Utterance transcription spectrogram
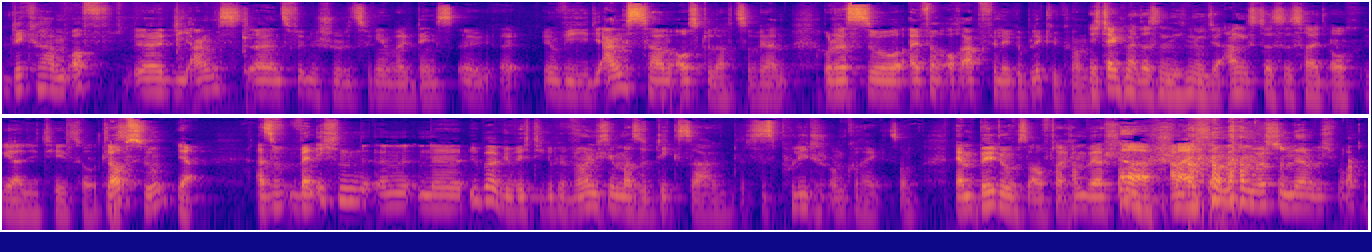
Dicke haben oft äh, die Angst, äh, ins Fitnessstudio zu gehen, weil die denkst, äh, äh, irgendwie die Angst haben, ausgelacht zu werden. Oder dass so einfach auch abfällige Blicke kommen. Ich denke mal, das ist nicht nur die Angst, das ist halt auch Realität so. Glaubst du? Ja. Also wenn ich ein, äh, eine übergewichtige bin, wir wollen nicht immer so dick sagen. Das ist politisch unkorrekt. So. Wir haben einen Bildungsauftrag, haben wir ja schon, ah, haben, haben wir schon näher besprochen.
